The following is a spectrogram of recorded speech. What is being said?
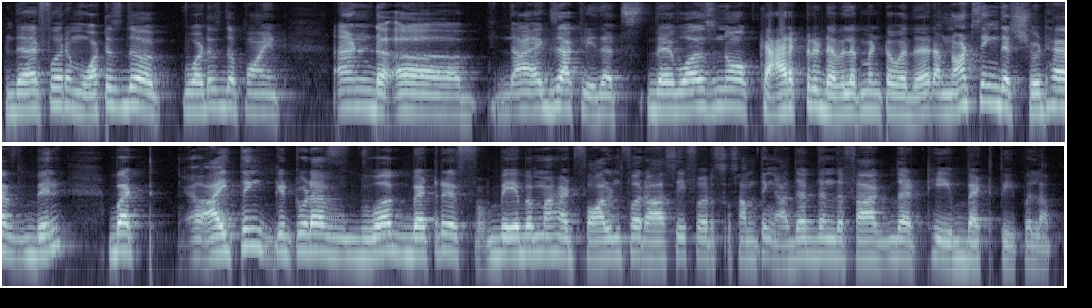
there for him. What is the what is the point? And uh, exactly that's there was no character development over there. I'm not saying there should have been, but I think it would have worked better if Bebamma had fallen for Asi for something other than the fact that he bet people up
